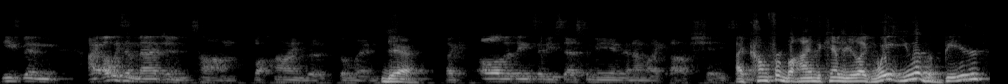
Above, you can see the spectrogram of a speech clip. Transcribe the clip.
he's been, I always imagine Tom behind the, the lens. Yeah. Like all the things that he says to me, and then I'm like, oh shit. I come from behind the camera. You're like, wait, you have a beard?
